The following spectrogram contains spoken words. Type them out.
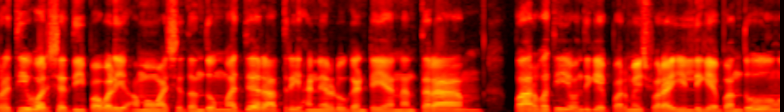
ಪ್ರತಿ ವರ್ಷ ದೀಪಾವಳಿ ಅಮಾವಾಸ್ಯದಂದು ಮಧ್ಯರಾತ್ರಿ ಹನ್ನೆರಡು ಗಂಟೆಯ ನಂತರ ಪಾರ್ವತಿಯೊಂದಿಗೆ ಪರಮೇಶ್ವರ ಇಲ್ಲಿಗೆ ಬಂದು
